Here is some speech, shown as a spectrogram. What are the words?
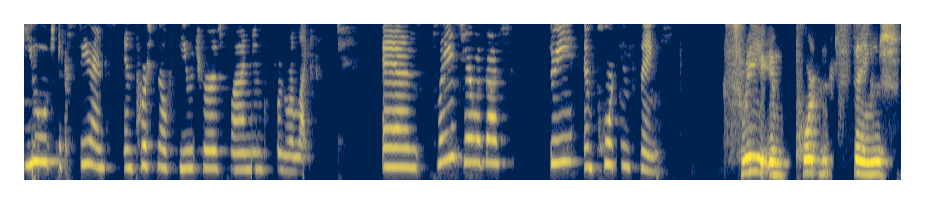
huge experience in personal futures planning for your life. And please share with us three important things. Three important things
